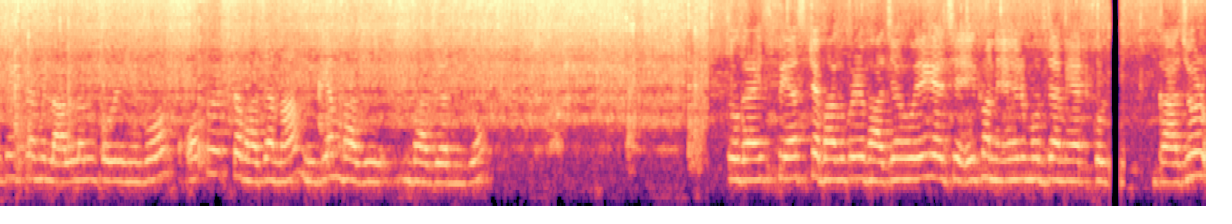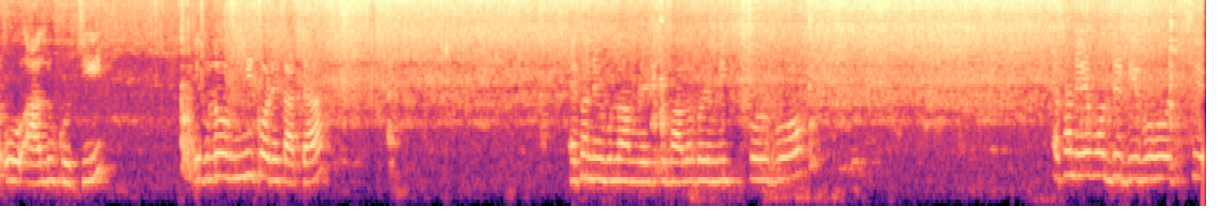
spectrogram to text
এটা একটু আমি লাল লাল করে নিব। অত একটা ভাজা না, মিডিয়াম ভাজি, ভাজা নিব। তো গাইস পেঁয়াজটা ভালো করে ভাজা হয়ে গেছে। এখন এর মধ্যে আমি অ্যাড করব গাজর ও আলু কুচি। এগুলো মিহি করে কাটা। এখন এগুলো আমরা একটু ভালো করে মিক্স করব। এখন এর মধ্যে দিব হচ্ছে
